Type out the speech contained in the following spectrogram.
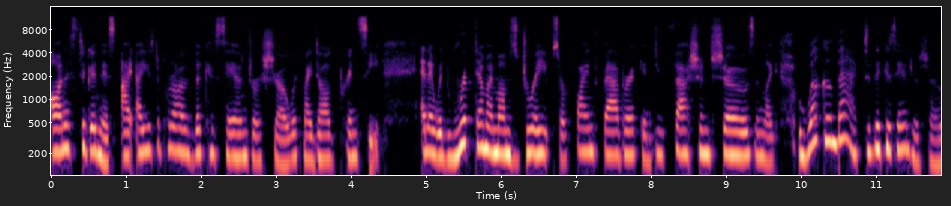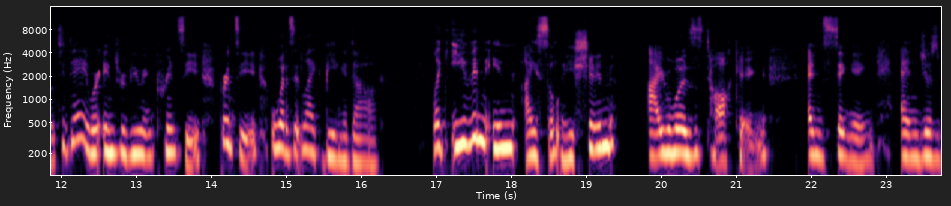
honest to goodness. I, I used to put on the Cassandra show with my dog Princey and I would rip down my mom's drapes or find fabric and do fashion shows and like, welcome back to the Cassandra show. Today we're interviewing Princey. Princey, what is it like being a dog? Like, even in isolation, I was talking and singing and just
